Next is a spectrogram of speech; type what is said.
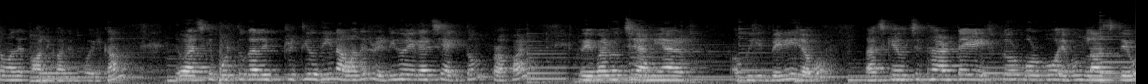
তোমাদের অনেক অনেক ওয়েলকাম তো আজকে পর্তুগালের তৃতীয় দিন আমাদের রেডি হয়ে গেছে একদম প্রপার তো এবার হচ্ছে আমি আর অভিজিৎ বেরিয়ে যাব। আজকে হচ্ছে থার্ড ডে এক্সপ্লোর করব এবং লাস্ট ডেও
